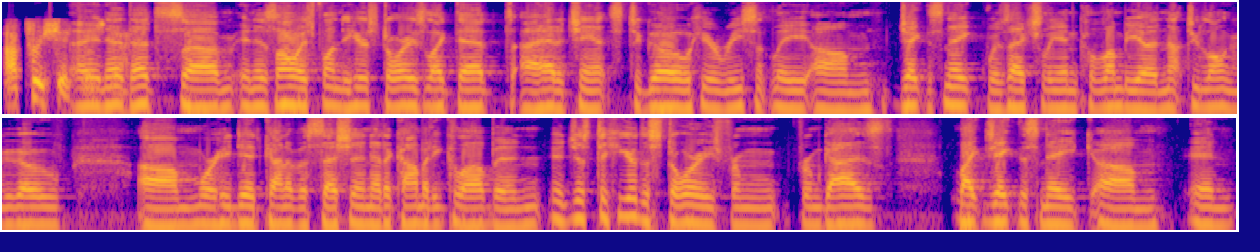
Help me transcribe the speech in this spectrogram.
I appreciate those Hey, that, that's um, and it's always fun to hear stories like that. I had a chance to go here recently. Um, Jake the Snake was actually in Columbia not too long ago, um, where he did kind of a session at a comedy club, and, and just to hear the stories from from guys like Jake the Snake. Um, and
